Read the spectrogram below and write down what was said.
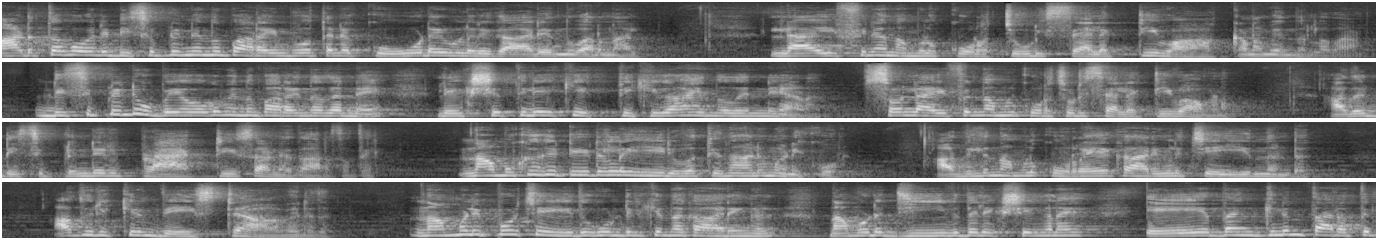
അടുത്ത പോയിന്റ് ഡിസിപ്ലിൻ എന്ന് പറയുമ്പോൾ തന്നെ കൂടെയുള്ളൊരു കാര്യം എന്ന് പറഞ്ഞാൽ ലൈഫിനെ നമ്മൾ കുറച്ചുകൂടി സെലക്റ്റീവ് ആക്കണം എന്നുള്ളതാണ്. ഡിസിപ്ലിന്റെ ഉപയോഗം എന്ന് പറയുന്നത് തന്നെ ലക്ഷ്യത്തിലേക്ക് എത്തിക്കുക എന്ന് തന്നെയാണ്. സോ ലൈഫിൽ നമ്മൾ കുറച്ചുകൂടി സെലക്റ്റീവ് ആവണം. അത് ഡിസിപ്ലിന്റെ ഒരു പ്രാക്ടീസാണ് യഥാർത്ഥത്തിൽ. നമുക്ക് കിട്ടിയിട്ടുള്ള ഈ ഇരുപത്തിനാല് മണിക്കൂർ അതിൽ നമ്മൾ കുറേ കാര്യങ്ങൾ ചെയ്യുന്നുണ്ട്. അതൊരിക്കലും വേസ്റ്റ് ആവരുത്. നമ്മളിപ്പോൾ ചെയ്തുകൊണ്ടിരിക്കുന്ന കാര്യങ്ങൾ നമ്മുടെ ജീവിത ലക്ഷ്യങ്ങളെ ഏതെങ്കിലും തരത്തിൽ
